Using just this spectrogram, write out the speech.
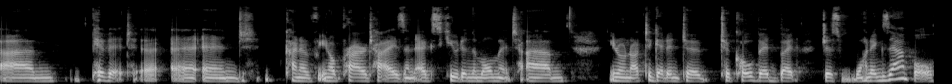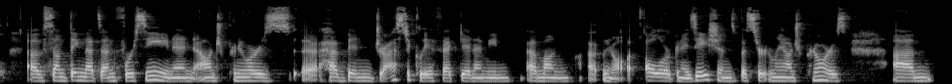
um, pivot uh, and kind of you know prioritize and execute in the moment um, you know not to get into to covid but just one example of something that's unforeseen and entrepreneurs uh, have been drastically affected i mean among uh, you know all organizations but certainly entrepreneurs um,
